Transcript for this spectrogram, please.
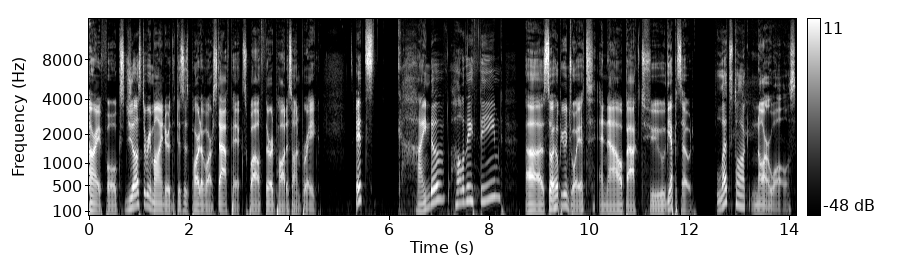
All right, folks, just a reminder that this is part of our staff picks while Third Pod is on break. It's kind of holiday themed, uh, so I hope you enjoy it. And now back to the episode. Let's talk narwhals,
